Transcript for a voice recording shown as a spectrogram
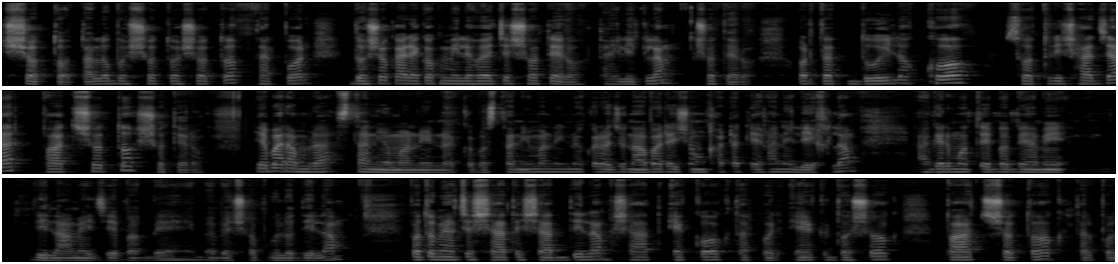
শত। তালব্য শত শত। তারপর দশক আর একক মিলে হয়েছে সতেরো। তাই লিখলাম সতেরো। অর্থাৎ দুই লক্ষ ছত্রিশ হাজার পাঁচশত সতেরো। এবার আমরা স্থানীয় মান নির্ণয় করব। স্থানীয় মান নির্ণয় করার জন্য আবার এই সংখ্যাটাকে এখানে লিখলাম। আগের মতো এভাবে আমি দিলাম, এই যেভাবে এভাবে সবগুলো দিলাম। প্রথমে আছে সাতে সাত দিলাম। সাত একক, তারপর এক দশক, পাঁচ শতক, তারপর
